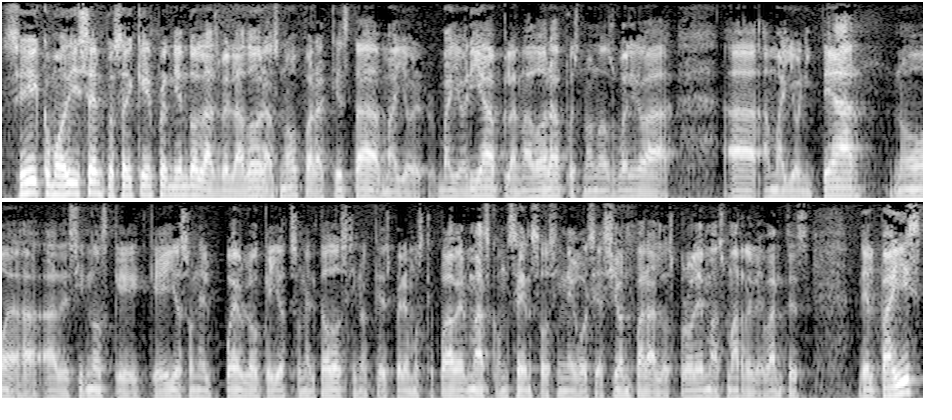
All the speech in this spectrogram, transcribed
Sí, como dicen, pues hay que ir prendiendo las veladoras, ¿no? Para que esta mayor, mayoría planadora pues no nos vuelva a, mayoritear, ¿no? A, decirnos que, que, ellos son el pueblo, que ellos son el todo, sino que esperemos que pueda haber más consensos y negociación para los problemas más relevantes del país.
